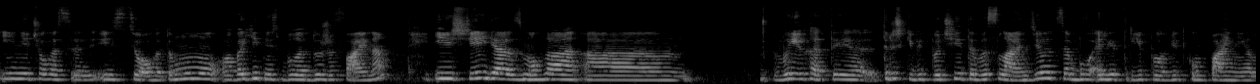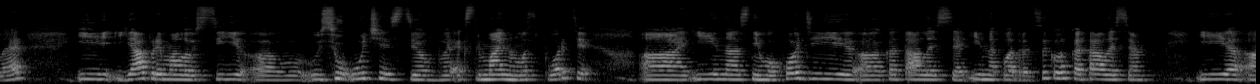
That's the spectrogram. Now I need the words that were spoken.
і нічого із цього, тому вагітність була дуже файна. І ще я змогла е, виїхати трішки відпочити в Ісландію. Це був елітріп від компанії Лер. І я приймала усі, е, усю участь в екстремальному спорті. І на снігоході е, каталася, і на квадроциклах каталася. І а,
